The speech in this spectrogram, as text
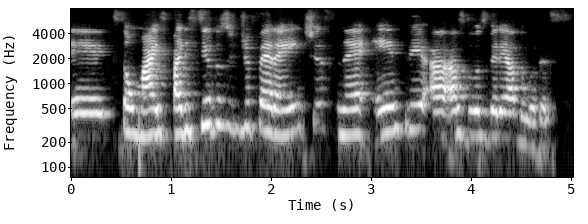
é, que são mais parecidos e diferentes né, entre a, as duas vereadoras.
